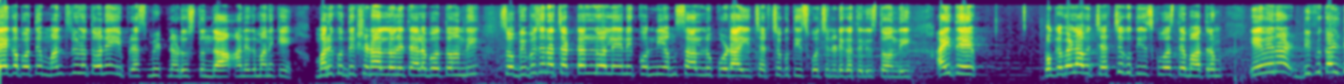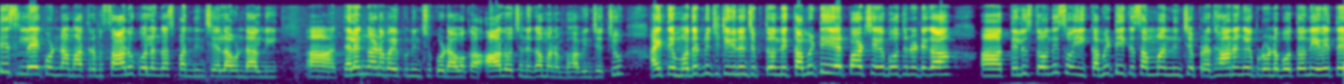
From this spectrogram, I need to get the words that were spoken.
లేకపోతే మంత్రులతోనే ఈ ప్రెస్ మీట్ నడుస్తుందా అనేది మనకి మరికొద్ది క్షణాల్లోనే తేలబోతోంది. సో విభజన చట్టంలో లేని కొన్ని అంశాలను కూడా ఈ చర్చకు తీసుకొచ్చినట్టుగా తెలుస్తోంది. అయితే ఒకవేళ అవి చర్చకు తీసుకువస్తే మాత్రం ఏవైనా డిఫికల్టీస్ లేకుండా మాత్రం సానుకూలంగా స్పందించేలా ఉండాలని తెలంగాణ వైపు నుంచి కూడా ఒక ఆలోచనగా మనం భావించవచ్చు అయితే మొదటి నుంచి టీవీ నేను చెప్తోంది కమిటీ ఏర్పాటు చేయబోతున్నట్టుగా తెలుస్తోంది. సో ఈ కమిటీకి సంబంధించి ప్రధానంగా ఇప్పుడు ఉండబోతోంది ఏవైతే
